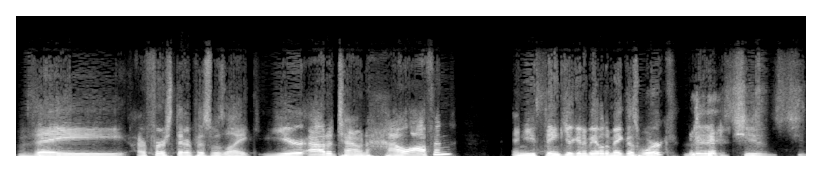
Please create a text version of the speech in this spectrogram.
they our first therapist was like, "You're out of town. How often? And you think you're going to be able to make this work?" she's she,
